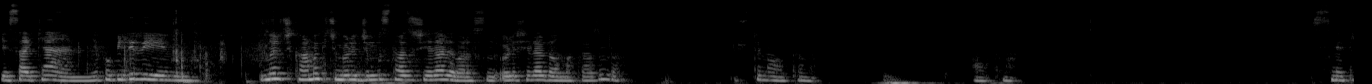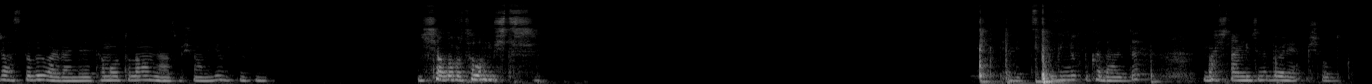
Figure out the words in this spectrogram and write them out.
Yes I can. Yapabilirim. Bunları çıkarmak için böyle cımbız tarzı şeyler de var aslında. Öyle şeyler de almak lazım da. Üste mi alta mı? Altına. Simetri hastalığı var bende de. Tam ortalamam lazım şu an biliyor musunuz bunu? İnşallah ortalanmıştır. Kadardı. Başlangıcını böyle yapmış olduk.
